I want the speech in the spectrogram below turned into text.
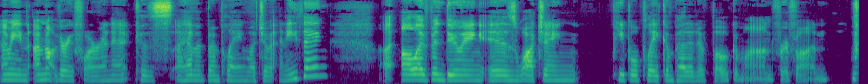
I mean, I'm not very far in it because I haven't been playing much of anything. Uh, all I've been doing is watching people play competitive Pokemon for fun.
